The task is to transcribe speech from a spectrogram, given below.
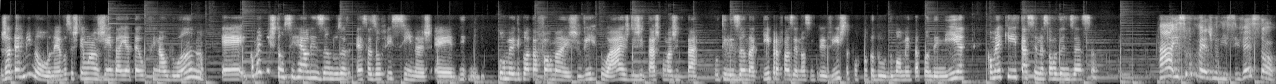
já terminou, né? Vocês têm uma agenda aí até o final do ano. É, como é que estão se realizando essas oficinas? É, por meio de plataformas virtuais, digitais, como a gente está utilizando aqui para fazer a nossa entrevista, por conta do, do momento da pandemia. Como é que está sendo essa organização? Ah, isso mesmo, Nice. Vê só.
